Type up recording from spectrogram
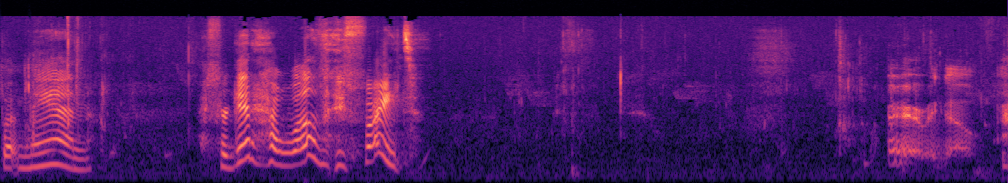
but man, I forget how well they fight. There we go.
